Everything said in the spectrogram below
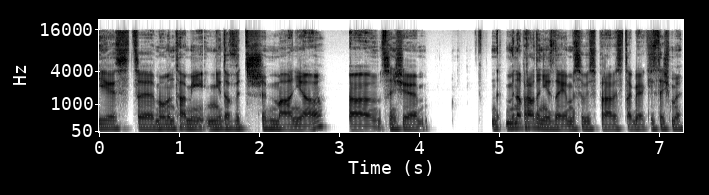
jest e, momentami nie do wytrzymania. W sensie, my naprawdę nie zdajemy sobie sprawy z tego, jak jesteśmy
